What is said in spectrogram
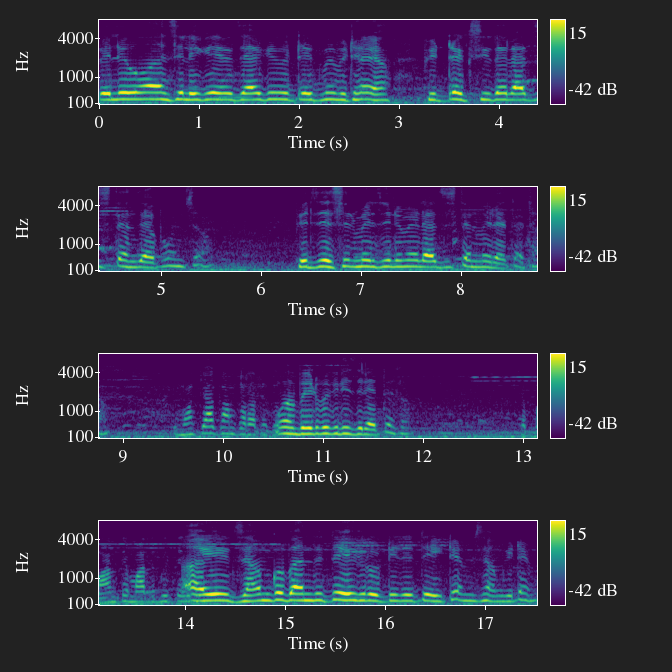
पहले वो वहाँ से लेके जाके वो ट्रक में बिठाया। फिर ट्रक सीधा राजस्थान जा पहुँचा। फिर जैसलमेर ज़िले में राजस्थान में रहता था। वहाँ क्या काम कराते थे? वहाँ भेड़ बकरी से रहता था। तो बांधते आए शाम को बाँध देते एक रोटी देते एक टाइम शाम के टाइम।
